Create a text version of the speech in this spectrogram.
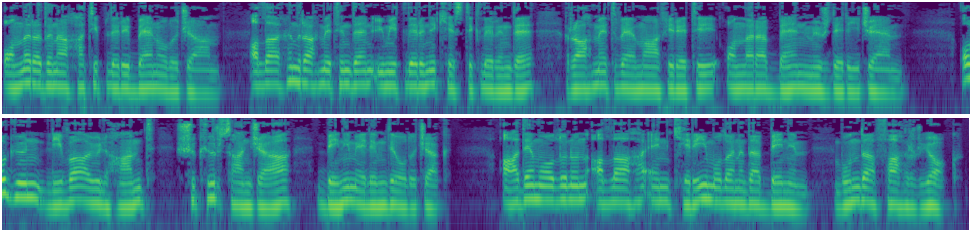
onlar adına hatipleri ben olacağım. Allah'ın rahmetinden ümitlerini kestiklerinde rahmet ve mağfireti onlara ben müjdeleyeceğim. O gün Livaül Hamd, şükür sancağı benim elimde olacak. Ademoğlunun Allah'a en kerim olanı da benim. Bunda fahr yok.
